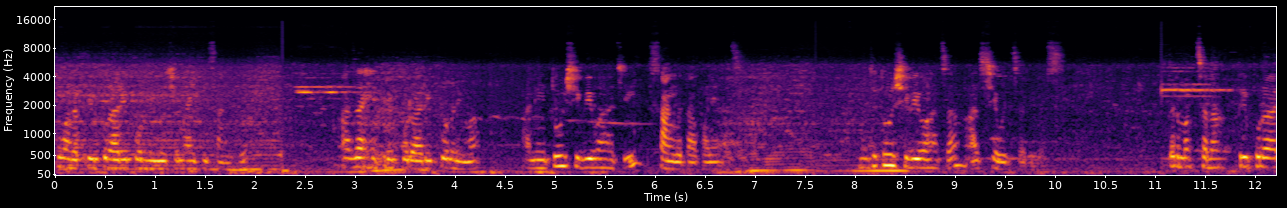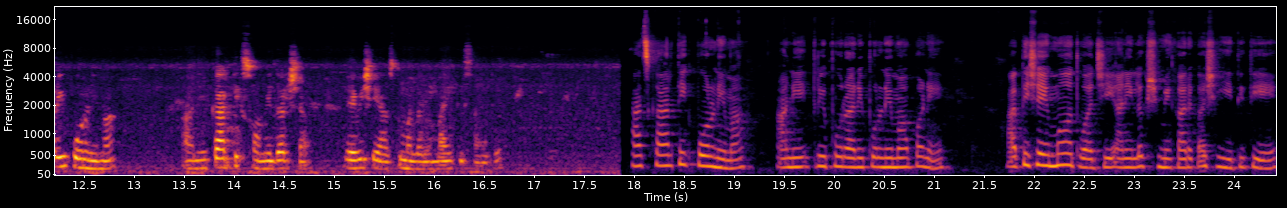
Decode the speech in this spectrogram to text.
तुम्हाला त्रिपुरारी पौर्णिमेची माहिती सांगते. आज आहे त्रिपुरारी पौर्णिमा आणि तुळशी विवाहाची सांगत आपण आज. म्हणजे तुळशी विवाहाचा आज शेवटचा दिवस. तर मग चला त्रिपुरारी पौर्णिमा आणि कार्तिक स्वामी दर्शन याविषयी आज तुम्हाला मी माहिती सांगते. आज कार्तिक पौर्णिमा आणि त्रिपुरारी पौर्णिमा पण आहे अतिशय महत्त्वाची आणि लक्ष्मीकारक अशी ही तिथी आहे.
